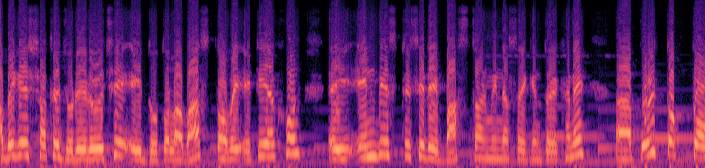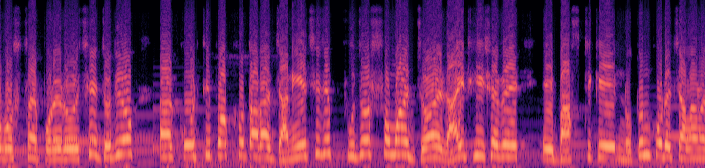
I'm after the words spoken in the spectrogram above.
আবেগের সাথে জড়িয়ে রয়েছে এই দোতলা বাস, তবে এটি এখন এই এনবিএসটিসির এই বাস টার্মিনাসে কিন্তু এখানে পরিত্যক্ত অবস্থায় পড়ে রয়েছে। যদিও কর্তৃপক্ষ তারা জানিয়েছে যে পুজোর সময় জয় রাইড হিসেবে এই বাসটিকে নতুন করে চালানো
